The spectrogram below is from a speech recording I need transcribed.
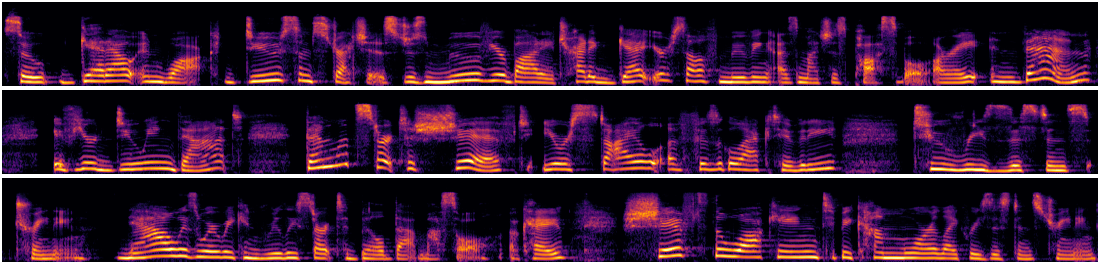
So get out and walk, do some stretches, just move your body, try to get yourself moving as much as possible. All right. And then if you're doing that, then let's start to shift your style of physical activity to resistance training. Now is where we can really start to build that muscle. Okay. Shift the walking to become more like resistance training.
